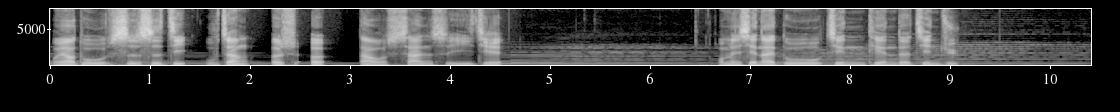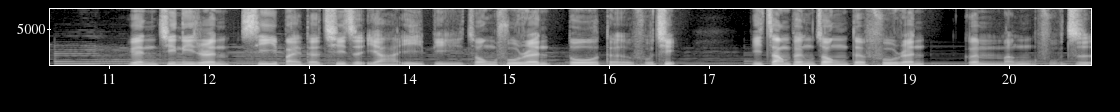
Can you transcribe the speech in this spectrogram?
我要读四世纪五章二十二到三十一节。我们先来读今天的金句。愿基尼人西百的妻子雅意比众妇人多得福气，比帐篷中的妇人更蒙福祉。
